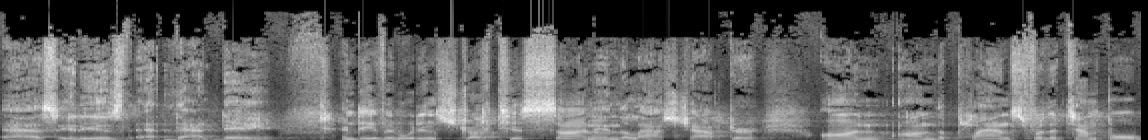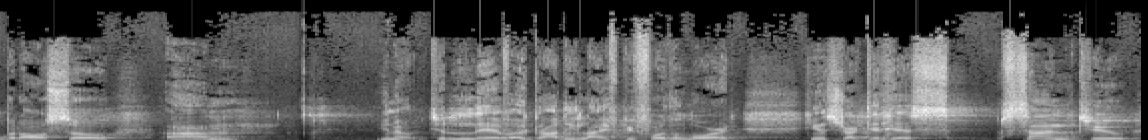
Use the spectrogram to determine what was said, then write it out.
as it is that, that day. And David would instruct his son in the last chapter on, on the plans for the temple, but also. Um, you know, to live a godly life before the Lord. He instructed his son to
